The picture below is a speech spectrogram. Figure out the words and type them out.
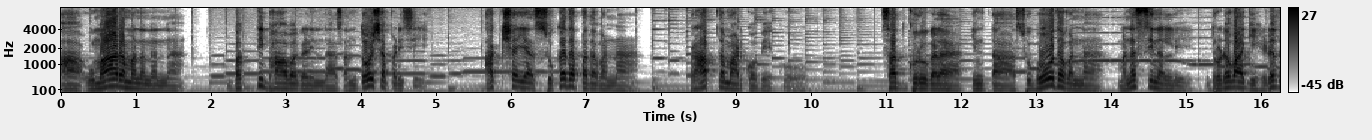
ಆ ಉಮಾರಮನನನ್ನ ಭಕ್ತಿ ಭಾವಗಳಿಂದ ಸಂತೋಷಪಡಿಸಿ ಅಕ್ಷಯ ಸುಖದ ಪದವನ್ನ ಪ್ರಾಪ್ತ ಮಾಡ್ಕೋಬೇಕು. ಸದ್ಗುರುಗಳ ಇಂಥ ಸುಬೋಧವನ್ನ ಮನಸ್ಸಿನಲ್ಲಿ ದೃಢವಾಗಿ ಹಿಡಿದ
